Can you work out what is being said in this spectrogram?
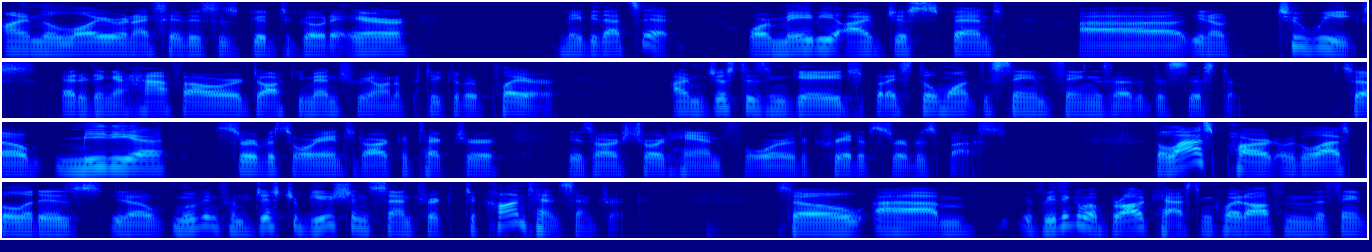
I'm the lawyer and I say this is good to go to air, maybe that's it. Or maybe I've just spent uh, you know, two weeks editing a half hour documentary on a particular player. I'm just as engaged, but I still want the same things out of the system. So media service-oriented architecture is our shorthand for the creative service bus. The last part, or the last bullet, is you know, moving from distribution-centric to content-centric. So um, if we think about broadcasting, quite often the thing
